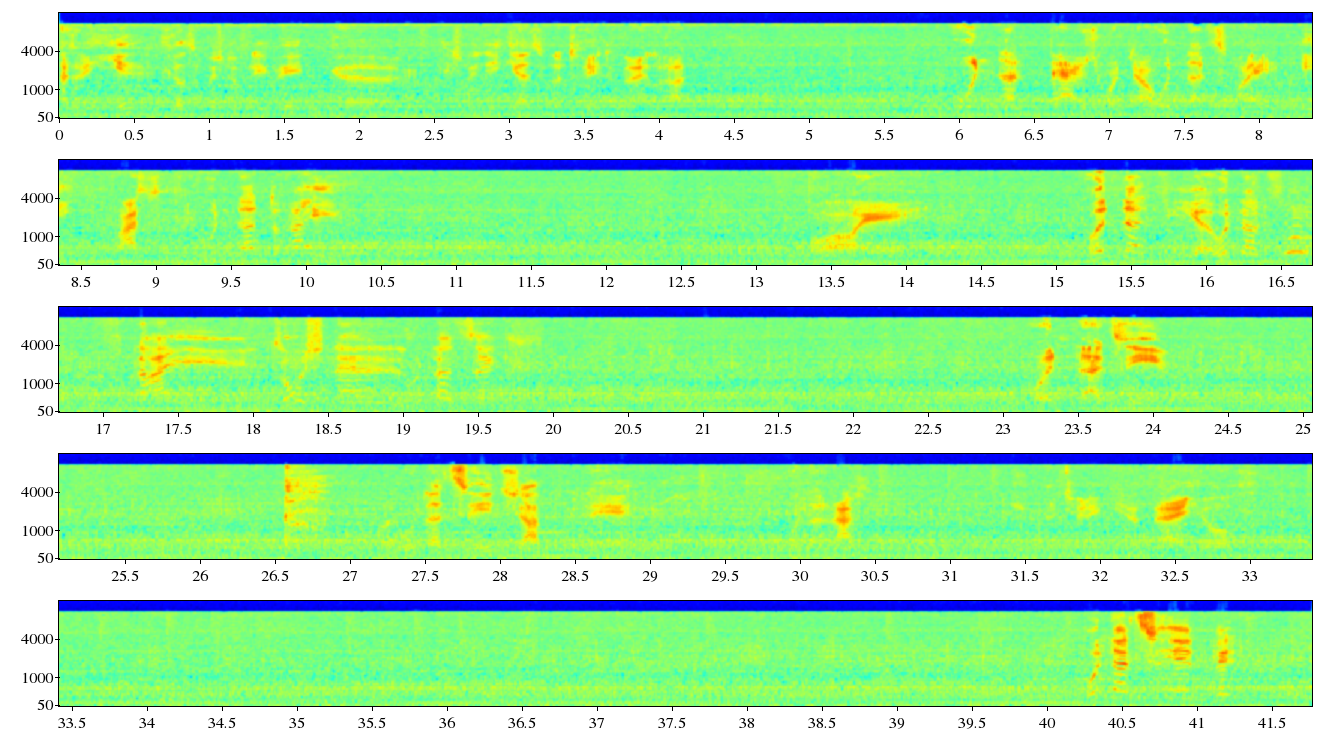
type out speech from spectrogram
Also hier kriegst du bestimmt nicht wegen äh, Geschwindigkeitsübertretung einen ran. 100 Berg runter, 102. Ich was? 103. Boah, ey. 104, 105. Nein, so schnell. 106. 107. Mal 110 schaffen? Nee. 108. Geht natürlich wieder gleich hoch.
